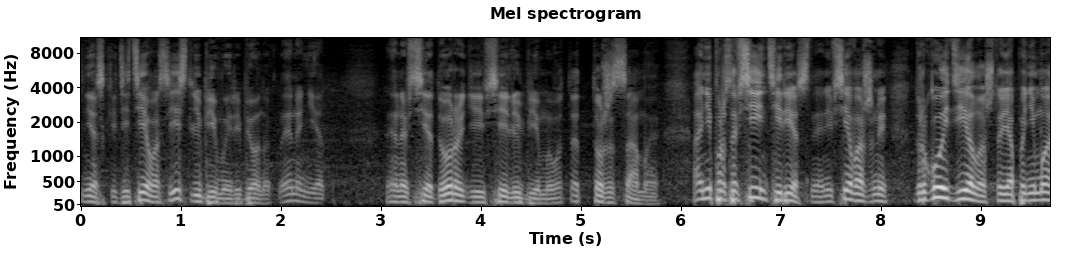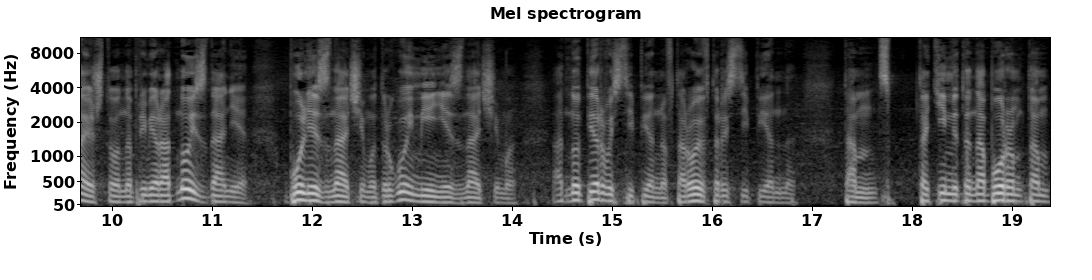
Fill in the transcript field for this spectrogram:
несколько детей, у вас есть любимый ребенок? Наверное, нет. Наверное, все дорогие, все любимые. Вот это то же самое. Они просто все интересные, они все важны. Другое дело, что я понимаю, что, например, одно издание более значимо, другое менее значимо. Одно первостепенно, второе второстепенно. Там такими-то набором там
